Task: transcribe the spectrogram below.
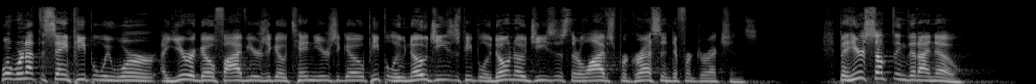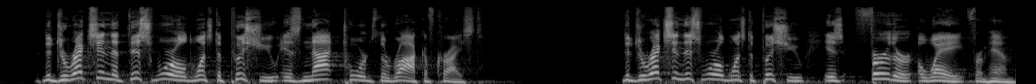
We're not the same people we were a year ago, five years ago, 10 years ago. People who know Jesus, people who don't know Jesus, their lives progress in different directions. But here's something that I know the direction that this world wants to push you is not towards the rock of Christ. The direction this world wants to push you is further away from Him.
